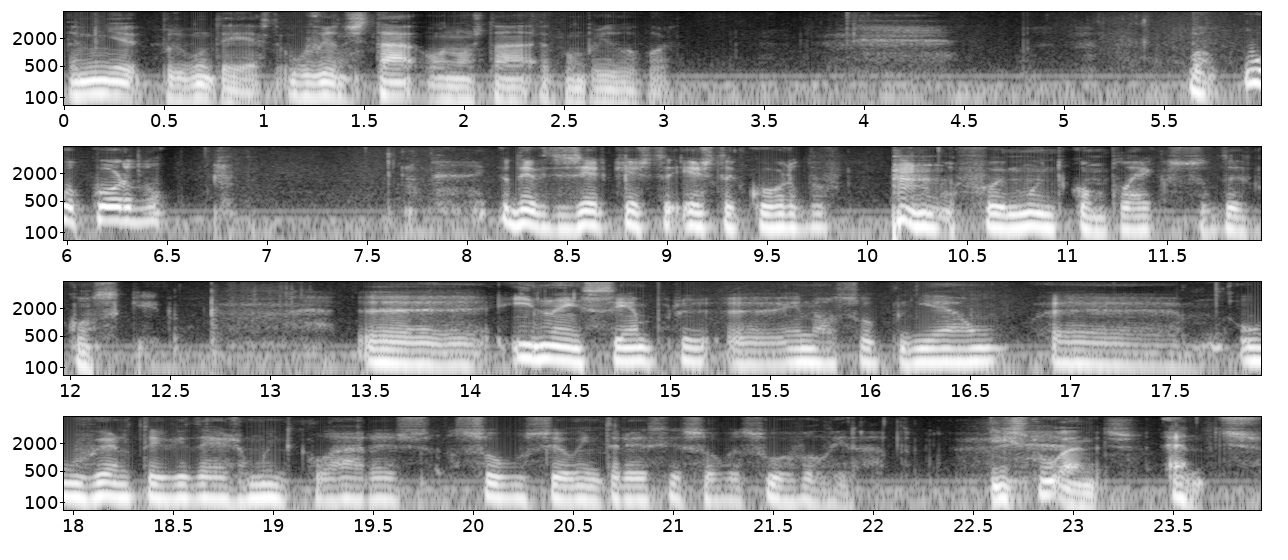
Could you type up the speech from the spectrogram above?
A minha pergunta é esta: o Governo está ou não está a cumprir o acordo? Bom, o acordo. Eu devo dizer que este, este acordo foi muito complexo de conseguir. Uh, e nem sempre, uh, em nossa opinião, uh, o Governo teve ideias muito claras sobre o seu interesse e sobre a sua validade. Isto antes? Antes,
